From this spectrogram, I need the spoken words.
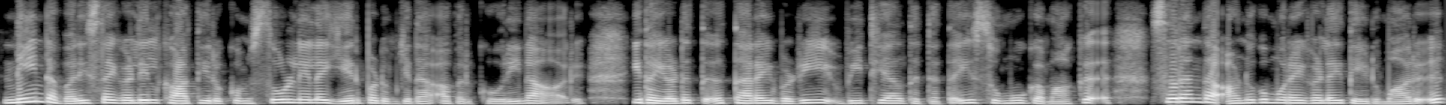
நீண்ட வரிசைகளில் காத்திருக்கும் சூழ்நிலை ஏற்படும் என அவர் கூறினார். இதையடுத்து தரைவழி விடிஎல் திட்டத்தை சுமூகமாக்க சிறந்த அணுகுமுறைகளை தேடுமாறு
